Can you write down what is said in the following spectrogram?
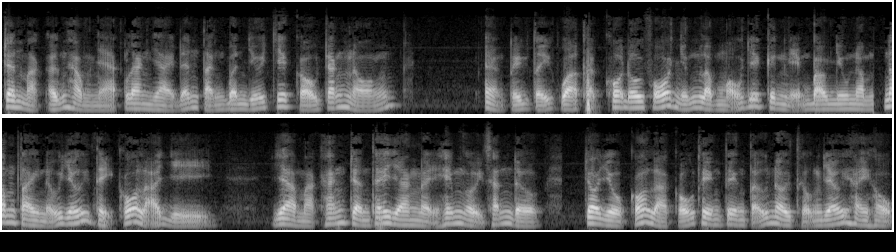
Trên mặt ẩn hồng nhạt lan dài đến tận bên dưới chiếc cổ trắng nõn. Hàng tỷ tỷ quả thật khó đối phó những lầm mẫu với kinh nghiệm bao nhiêu năm, năm tay nữ giới thì có lạ gì. Da mặt hắn trên thế gian này hiếm người sánh được. Cho dù có là cổ thiên tiên tử nơi thượng giới hay hồ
